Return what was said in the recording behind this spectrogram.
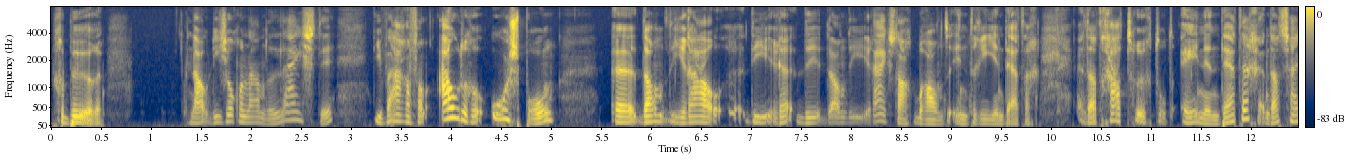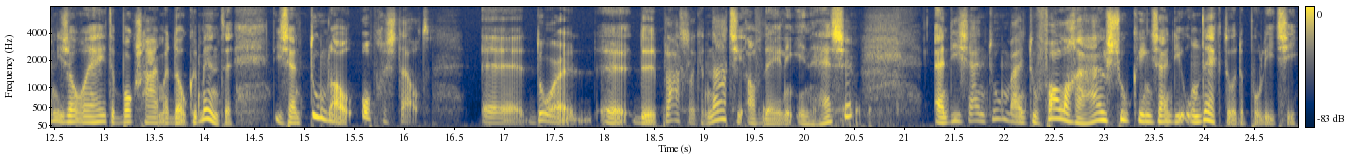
gebeuren. Nou, die zogenaamde lijsten, die waren van oudere oorsprong uh, dan, die raal, die, die, dan die Rijksdagbrand in 33. En dat gaat terug tot 31 en dat zijn die zogeheten Boxheimer documenten. Die zijn toen al opgesteld uh, door de plaatselijke natieafdeling in Hessen. En die zijn toen bij een toevallige huiszoeking zijn die ontdekt door de politie.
